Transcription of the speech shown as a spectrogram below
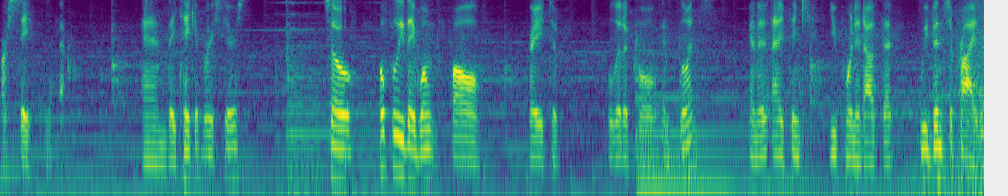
are safe and effective, and they take it very seriously. So hopefully they won't fall prey to political influence. And I think you pointed out that we've been surprised.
